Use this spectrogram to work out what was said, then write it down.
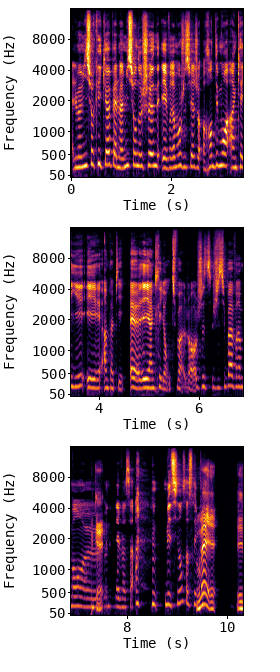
elle m'a mis sur ClickUp, elle m'a mis sur Notion, et vraiment, je suis là, genre, rendez-moi un cahier et un papier, euh, et un crayon, tu vois. Genre, je, je suis pas vraiment euh, bonne élève à ça. Mais sinon, ça serait. Ouais, et,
